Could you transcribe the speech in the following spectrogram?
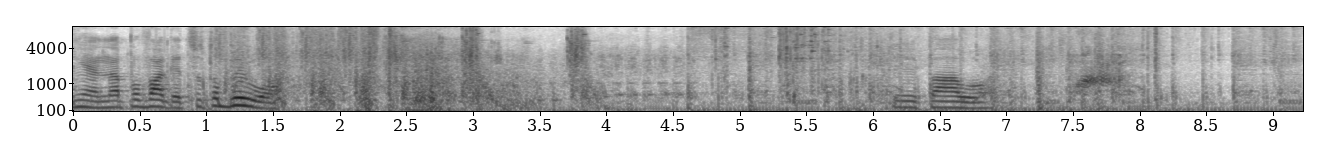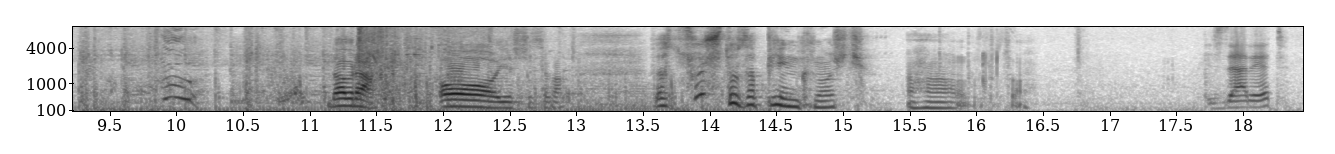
Nie, na powagę, co to było? Ty pało. Dobra. O, jeszcze trzeba. A cóż to za piękność? Aha, to. Is that it?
